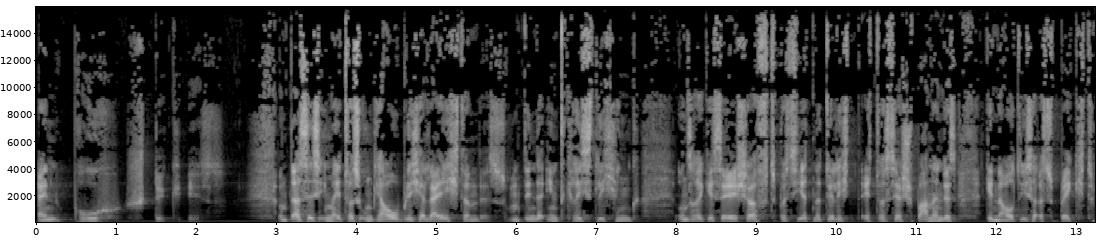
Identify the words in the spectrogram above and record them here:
ein Bruch Stück ist. Und das ist immer etwas unglaublich Erleichterndes. Und in der Entchristlichung unserer Gesellschaft passiert natürlich etwas sehr Spannendes. Genau dieser Aspekt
